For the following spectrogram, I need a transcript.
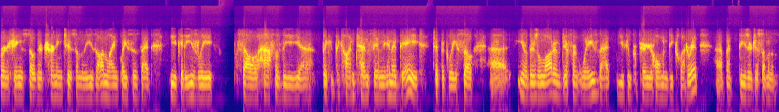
furnishings, so they're turning to some of these online places that you could easily sell half of the uh, the, the contents in in a day typically. So uh, you know, there's a lot of different ways that you can prepare your home and declutter it, uh, but these are just some of them.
